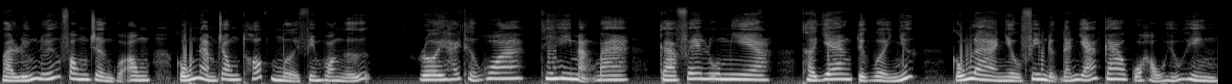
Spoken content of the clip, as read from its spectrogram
và Luyến luyến phong trần của ông cũng nằm trong top 10 phim hoa ngữ. Rồi hãy Thượng Hoa, Thiên Hy Mạng Ba, Cà phê Lumiere, Thời gian tuyệt vời nhất cũng là nhiều phim được đánh giá cao của Hậu Hiểu Hiền.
